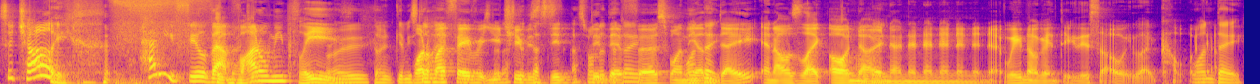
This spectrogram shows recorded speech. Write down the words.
So Charlie, how do you feel about Vinyl Me Please? Bro, don't get me One of my favorite YouTubers that's- did that's did of the their first one the other day. day, and I was like, "Oh no, no, no, no, no, no, no, no! We're not going to do this, are we?" Like, come on. One now. day,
